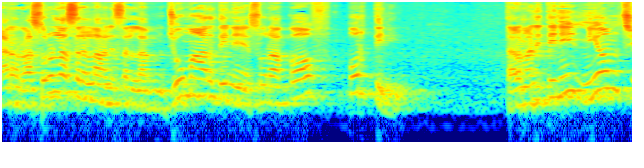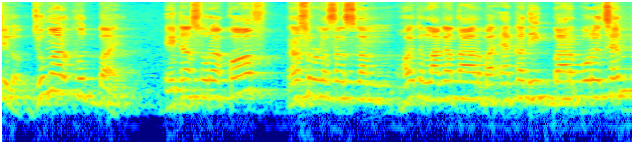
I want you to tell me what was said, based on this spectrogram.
কারণ রাসূলুল্লাহ সাল্লাল্লাহু আলাইহি সাল্লাম জুমার দিনে সূরা কফ পড়তেনি। তার মানে তিনি নিয়ম ছিল, জুমার খুতবায় এটা সুরা কফ সাল্লাল্লাহু সাল্লাম হয়তো লাগাতার বা একাধিকবার পড়েছেন।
